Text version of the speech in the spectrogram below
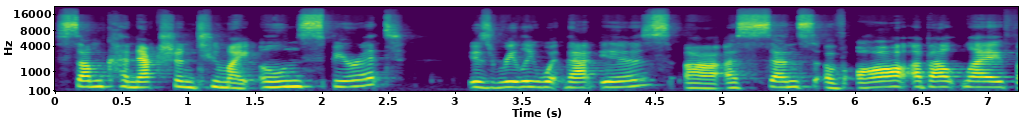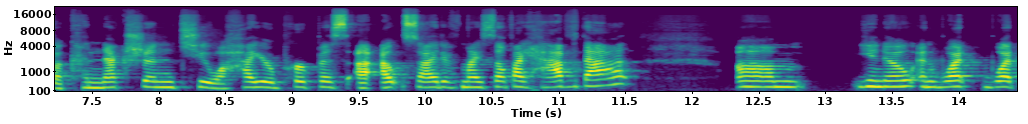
some connection to my own spirit is really what that is uh, a sense of awe about life, a connection to a higher purpose uh, outside of myself. I have that. Um, you know, and what what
